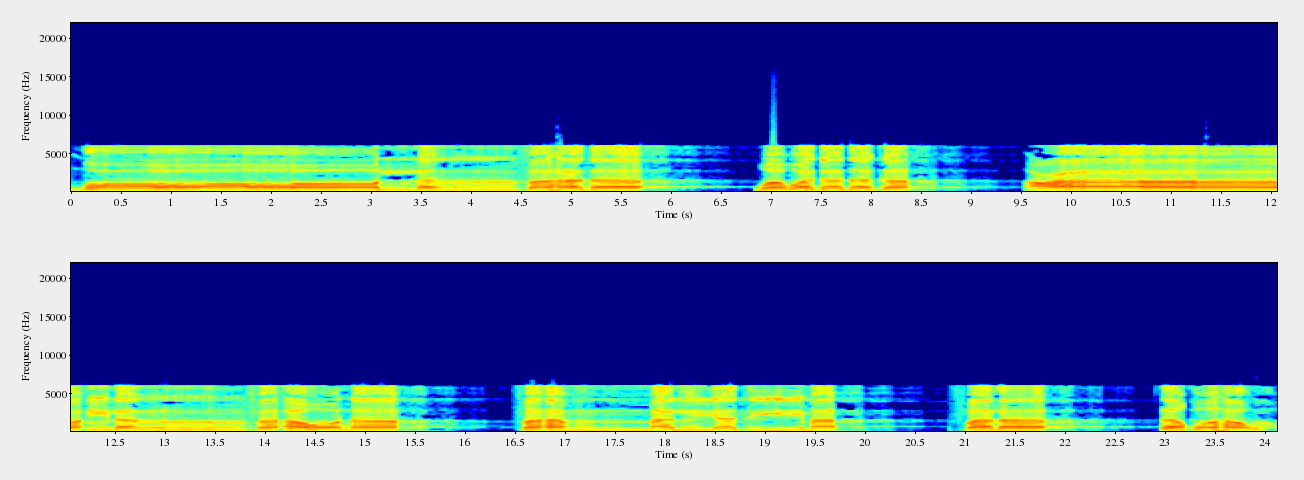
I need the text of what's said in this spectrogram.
ضالا فهدى ووجدك عائلا فأغنى. فأما اليتيم فلا تقهر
